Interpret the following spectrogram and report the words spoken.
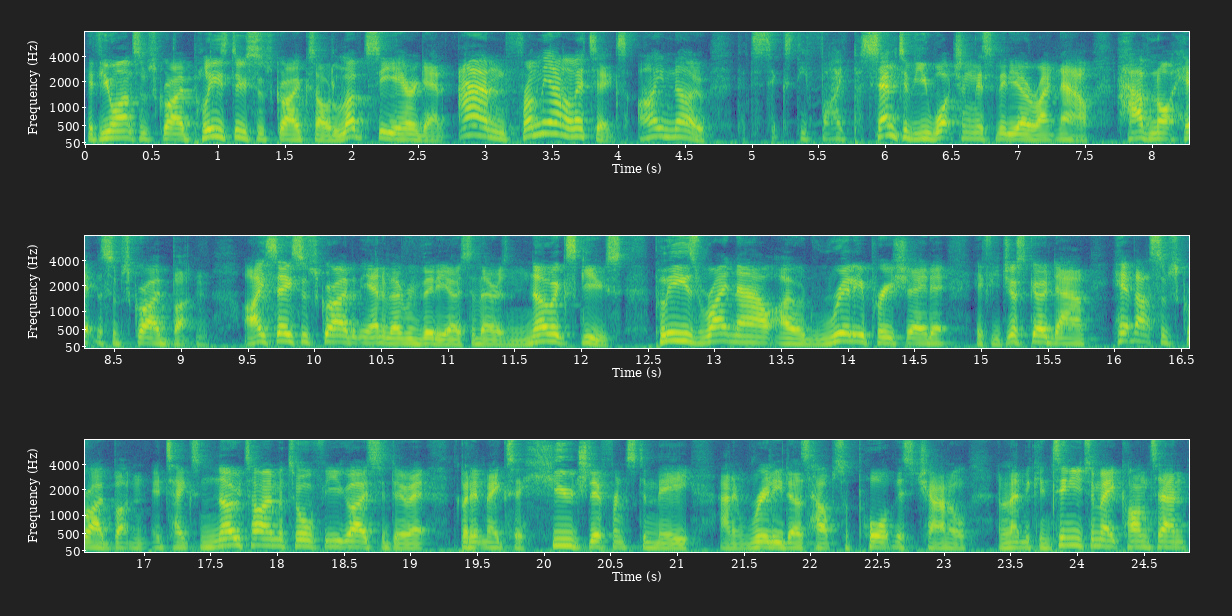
If you aren't subscribed, please do subscribe because I would love to see you here again. And from the analytics, I know 65% of you watching this video right now have not hit the subscribe button. I say subscribe at the end of every video, so there is no excuse. Please, right now, I would really appreciate it if you just go down, hit that subscribe button. It takes no time at all for you guys to do it, but it makes a huge difference to me, and it really does help support this channel and let me continue to make content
